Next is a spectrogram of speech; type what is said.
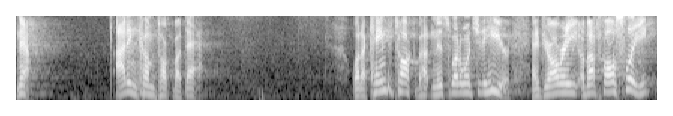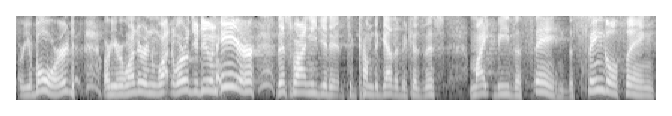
Now, I didn't come talk about that. What I came to talk about, and this is what I want you to hear. And if you're already about to fall asleep, or you're bored, or you're wondering what in the world you're doing here, this is where I need you to, to come together because this might be the thing, the single thing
